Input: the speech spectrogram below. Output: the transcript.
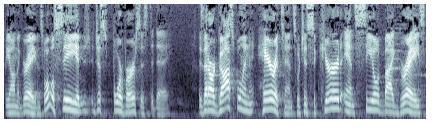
beyond the grave. And so what we'll see in just four verses today is that our gospel inheritance, which is secured and sealed by grace,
